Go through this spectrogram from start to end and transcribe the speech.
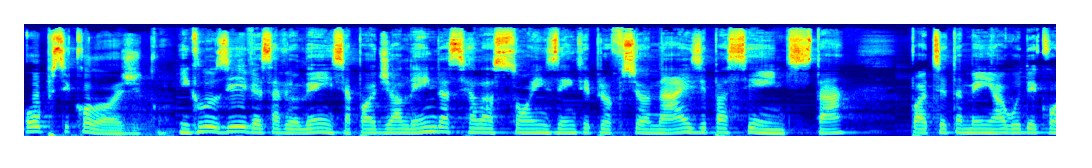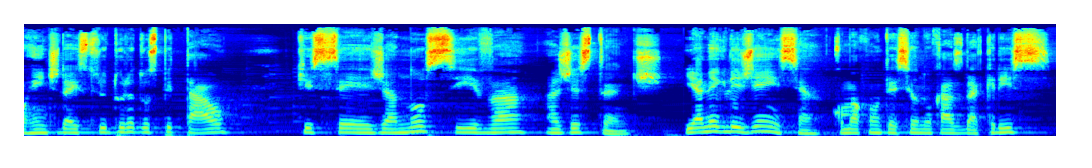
ou psicológico. Inclusive, essa violência pode ir além das relações entre profissionais e pacientes, tá? Pode ser também algo decorrente da estrutura do hospital que seja nociva à gestante. E a negligência, como aconteceu no caso da Cris,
